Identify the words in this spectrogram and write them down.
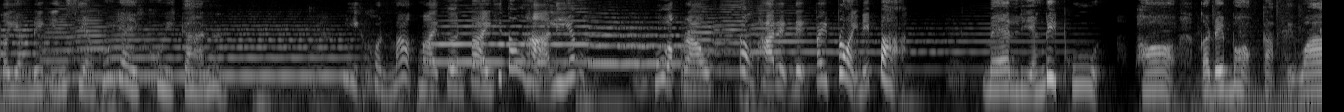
ก็ยังได้ยินเสียงผู้ใหญ่คุยกัน มีคนมากมายเกินไปที่ต้องหาเลี้ยง พวกเราต้องพาเด็กๆไปปล่อยในป่า แม่เลี้ยงได้พูด พ่อก็ได้บอกกลับไปว่า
